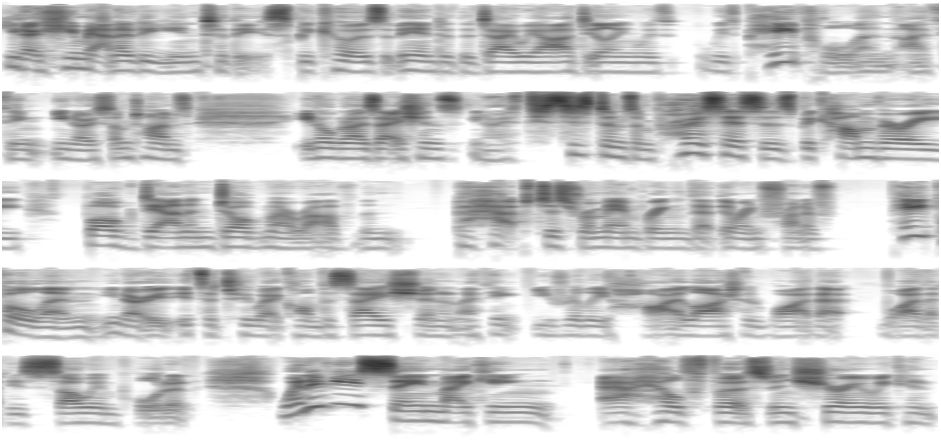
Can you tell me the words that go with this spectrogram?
you know, humanity into this, because at the end of the day, we are dealing with with people, and I think you know sometimes in organisations, you know, systems and processes become very bogged down in dogma rather than perhaps just remembering that they're in front of people and you know it's a two-way conversation and i think you've really highlighted why that why that is so important. When have you seen making our health first ensuring we can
